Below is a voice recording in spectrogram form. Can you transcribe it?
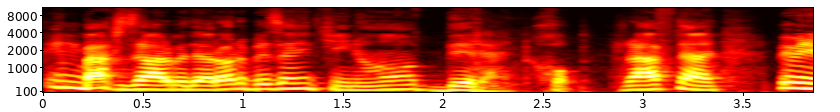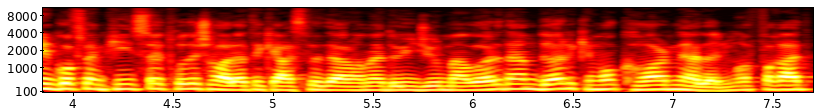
این بخش ضربه درا رو بزنید که اینها برن. خب رفتن. ببینید گفتم که این سایت خودش حالت کسب درآمد و اینجور موارد هم داره که ما کار نداریم. ما فقط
